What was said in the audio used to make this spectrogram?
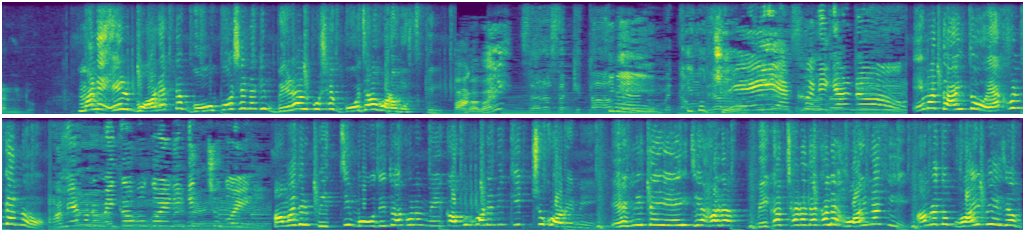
রানলো মানে এর বর একটা বউ নাকি বেড়াল বোঝা বড় মুশকিল। এমা তাই তো এখন কেন? আমি এখনও মেকআপও করিনি কিচ্ছু করিনি। আমাদের পিচ্চি বৌদি তো এখনও মেকআপও করেনি কিচ্ছু করেনি। এমনিতেই এই চেহারা। মেকআপ ছাড়া দেখালে হয় নাকি? আমরা তো ভয় পেয়ে যাব।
